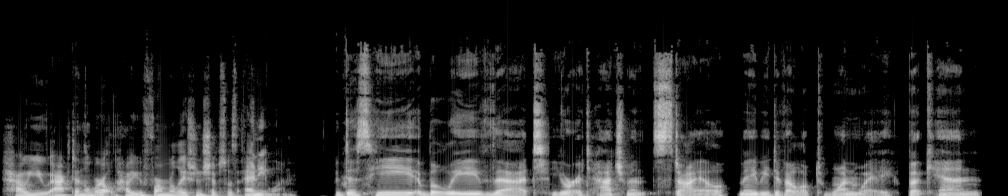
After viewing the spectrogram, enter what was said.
how you act in the world, how you form relationships with anyone. Does he believe that your attachment style may be developed one way, but can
